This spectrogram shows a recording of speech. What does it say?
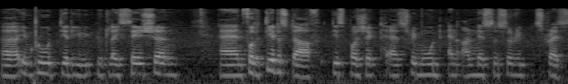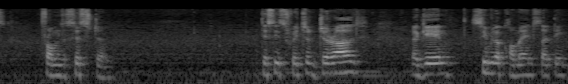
Uh, improved theatre utilization And for the theatre staff, this project has removed an unnecessary stress from the system. This is Richard Gerald. Again, similar comments. I think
